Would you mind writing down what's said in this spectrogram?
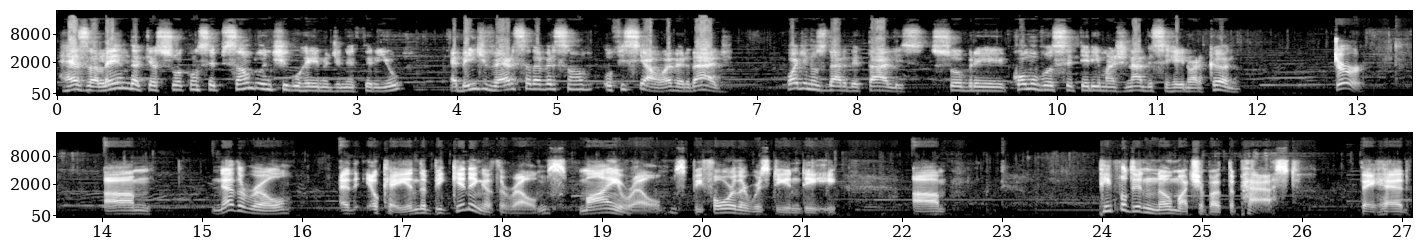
Reza a lenda que a sua concepção do antigo reino de Netheril é bem diversa da versão oficial, é verdade? Pode nos dar detalhes sobre como você teria imaginado esse reino arcano? Sure. Um, Netheril. Okay, in the beginning of the realms, my realms, before there was D and D, um, people didn't know much about the past. They had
